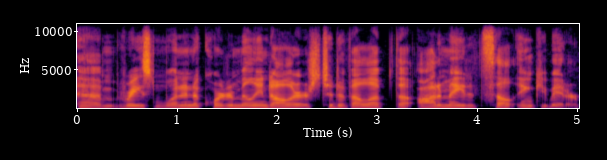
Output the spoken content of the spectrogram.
um, raised one and a quarter million dollars to develop the automated cell incubator.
